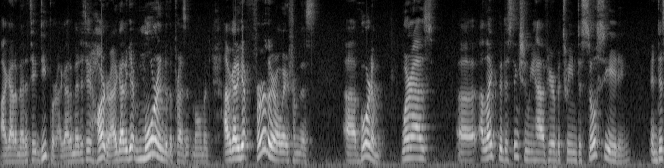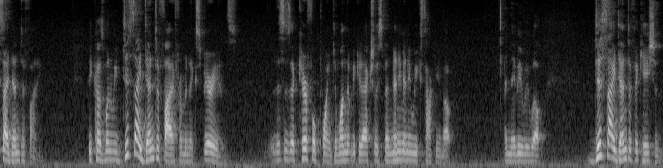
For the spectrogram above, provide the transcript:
I got to meditate deeper. I got to meditate harder. I got to get more into the present moment. I've got to get further away from this uh, boredom. Whereas uh, I like the distinction we have here between dissociating and disidentifying. Because when we disidentify from an experience, this is a careful point and one that we could actually spend many, many weeks talking about, and maybe we will. Disidentification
